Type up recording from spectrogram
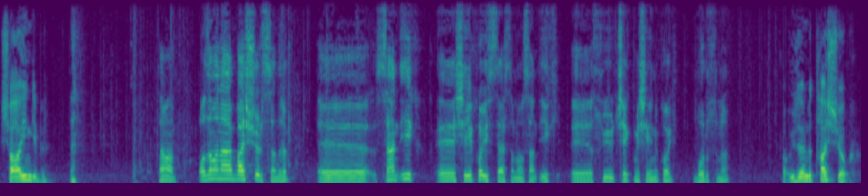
Şahin gibi. Tamam. O zaman abi başlıyoruz sanırım. Ee, sen ilk e, şeyi koy istersen olsan ilk e, suyu çekme şeyini koy borusunu. Üzerinde taş yok.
